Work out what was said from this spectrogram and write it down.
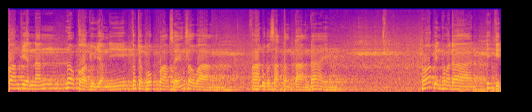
ความเพียรนนั้นเมื่อประกออยู่อย่างนี้ก็จะพบความแสงสว่าง ผ่านอุปสรรคต่างๆได้ เพราะเป็นธรรมดาที่กิจ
